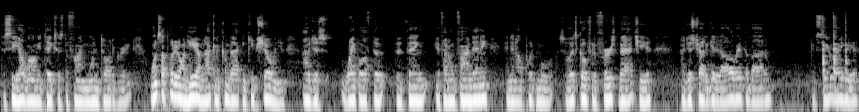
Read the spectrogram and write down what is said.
to see how long it takes us to find one tardigrade. Once I put it on here, I'm not gonna come back and keep showing you. I'll just wipe off the, the thing if I don't find any, and then I'll put more. So let's go for the first batch here. I just try to get it all the way at the bottom. You can see it right here.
